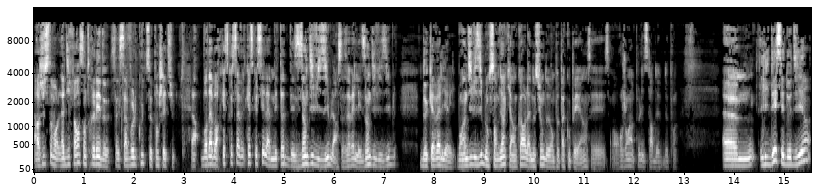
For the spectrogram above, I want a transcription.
Alors justement, la différence entre les deux, ça, ça vaut le coup de se pencher dessus. Alors bon d'abord, qu'est-ce que ça, qu'est-ce que c'est la méthode des indivisibles? Alors ça s'appelle les indivisibles de Cavalieri. Bon, indivisible, on sent bien qu'il y a encore la notion de on peut pas couper. Hein, c'est, on rejoint un peu l'histoire de, de points. Euh, l'idée, c'est de dire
